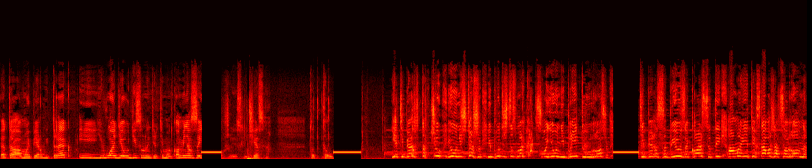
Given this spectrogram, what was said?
это мой первый трек, и его я делаю дисом на Дертимонка. Он меня заебал уже, если честно. Тот дол- Я тебя растопчу и уничтожу, и будешь ты сморкать свою небритую рожу. Тебя разобью, закроешься ты, а мои текста ложатся ровно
